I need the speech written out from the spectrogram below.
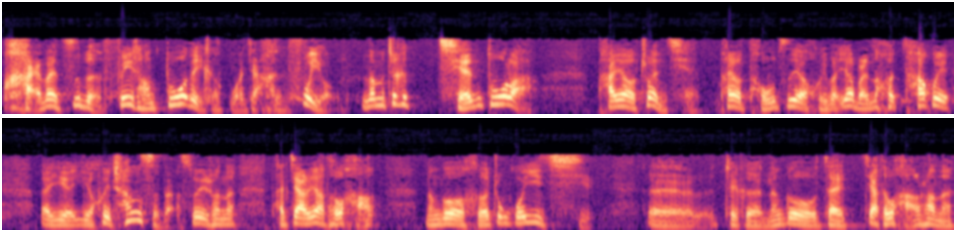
海外资本非常多的一个国家，很富有。那么这个钱多了，他要赚钱，他要投资要回报，要不然的话他会呃也也会撑死的。所以说呢，他加入亚投行，能够和中国一起，呃，这个能够在亚投行上呢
